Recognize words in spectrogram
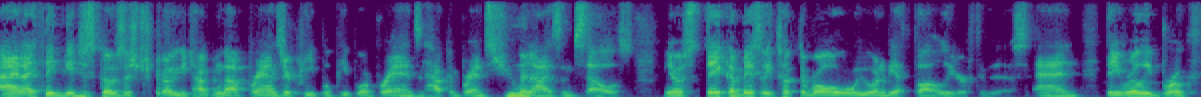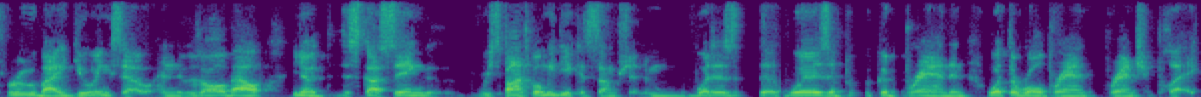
And I think it just goes to show you talking about brands are people, people are brands, and how can brands humanize themselves. You know, Steak-umm basically took the role where we want to be a thought leader through this. And they really broke through by doing so. And it was all about, you know, discussing responsible media consumption and what is the what is a good brand and what the role brand brand should play.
